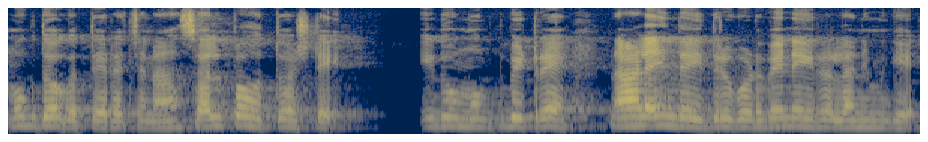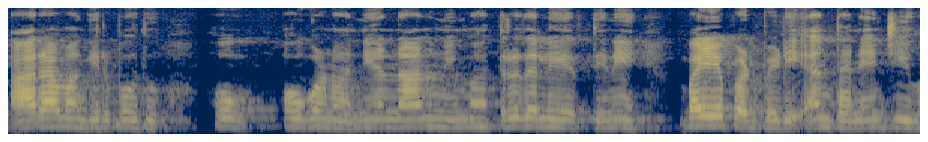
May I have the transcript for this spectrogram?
ಮುಗ್ದೋಗುತ್ತೆ ರಚನಾ. ಸ್ವಲ್ಪ ಹೊತ್ತು ಅಷ್ಟೇ. ಇದು ಮುಗ್ದುಬಿಟ್ರೆ ನಾಳೆಯಿಂದ ಇದ್ರ ಗೊಡವೆನೇ ಇರಲ್ಲ ನಿಮಗೆ. ಆರಾಮಾಗಿರ್ಬೋದು. ಹೋಗಿ, ಹೋಗೋಣ. ನಾನು ನಿಮ್ಮ ಹತ್ರದಲ್ಲೇ ಇರ್ತೀನಿ. ಭಯ ಪಡಬೇಡಿ ಅಂತಾನೆ ಜೀವ.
